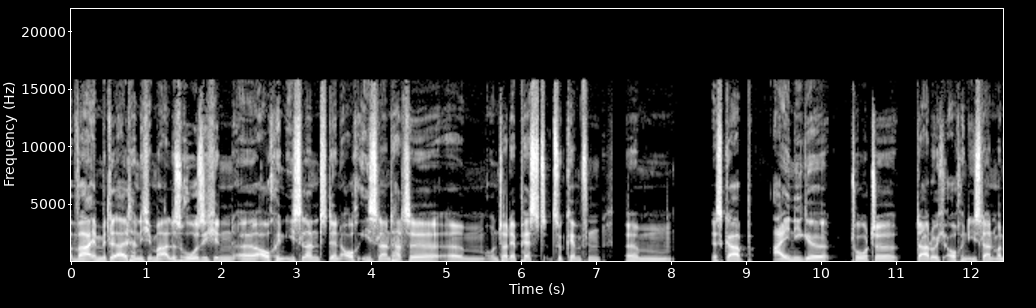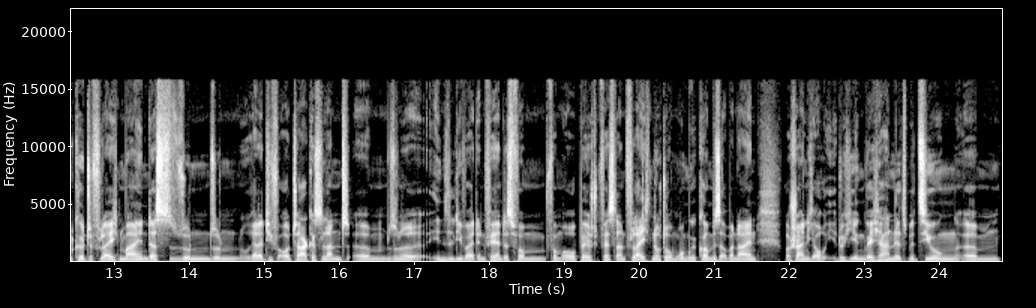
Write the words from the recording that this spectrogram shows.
war im Mittelalter nicht immer alles Rosichen, äh, auch in Island, denn auch Island hatte ähm, unter der Pest zu kämpfen. Ähm, es gab einige Tote dadurch auch in Island. Man könnte vielleicht meinen, dass so ein, so ein relativ autarkes Land, ähm, so eine Insel, die weit entfernt ist vom, vom europäischen Festland, vielleicht noch drumherum gekommen ist, aber nein, wahrscheinlich auch durch irgendwelche Handelsbeziehungen ähm,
